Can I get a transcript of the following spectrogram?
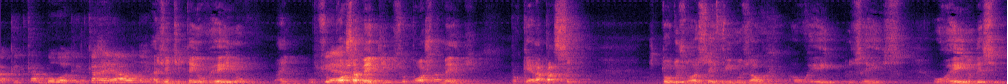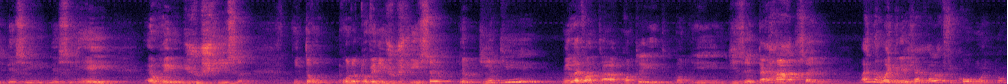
a crítica boa, a crítica real, né? A gente tem o reino, O que é? supostamente, supostamente, porque era para ser. Todos nós servimos ao, ao rei dos reis. O reino desse, desse, desse rei é um reino de justiça. Então, quando eu estou vendo injustiça, eu, eu tinha que me levantar contra, contra, e dizer, está errado isso aí. Mas não, a igreja ela ficou muito.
